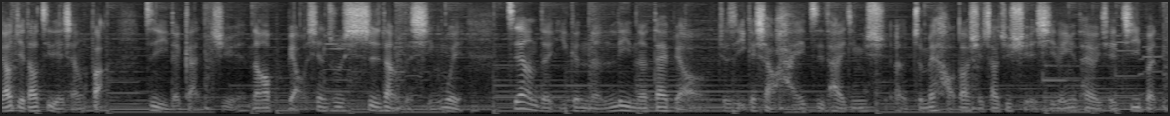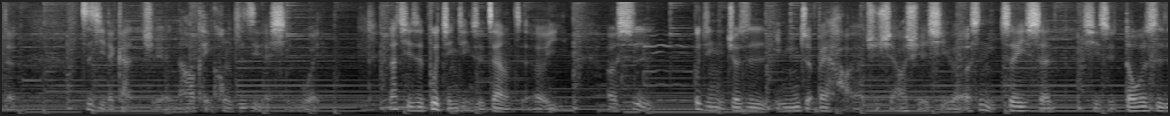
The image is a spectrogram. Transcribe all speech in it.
了解到自己的想法。自己的感觉，然后表现出适当的行为，这样的一个能力呢，代表就是一个小孩子他已经学呃准备好到学校去学习了，因为他有一些基本的自己的感觉，然后可以控制自己的行为。那其实不仅仅是这样子而已，而是不仅仅就是已经准备好要去学校学习了，而是你这一生其实都是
